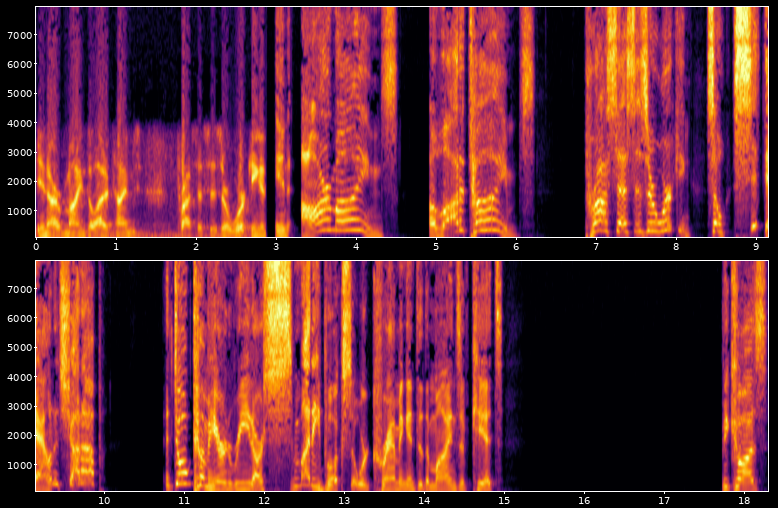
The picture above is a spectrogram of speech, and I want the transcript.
in our minds, a lot of times processes are working. In our minds, a lot of times processes are working. So sit down and shut up. And don't come here and read our smutty books that we're cramming into the minds of kids. Because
